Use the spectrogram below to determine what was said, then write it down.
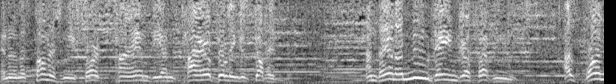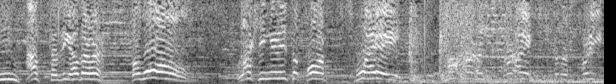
In an astonishingly short time, the entire building is gutted. And then a new danger threatens. As one after the other, the walls, lacking any support, sway, totter and strike to the street,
